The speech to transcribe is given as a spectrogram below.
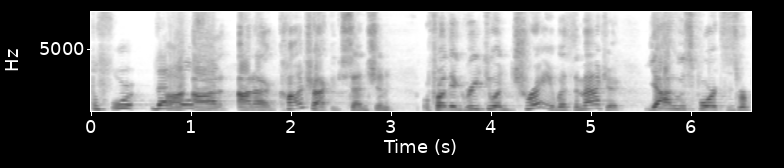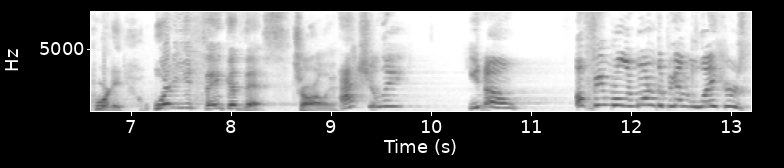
before that on, whole on, on a contract extension before they agreed to a trade with the Magic. Yahoo Sports is reporting. What do you think of this, Charlie? Actually, you know, if he really wanted to be on the Lakers,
